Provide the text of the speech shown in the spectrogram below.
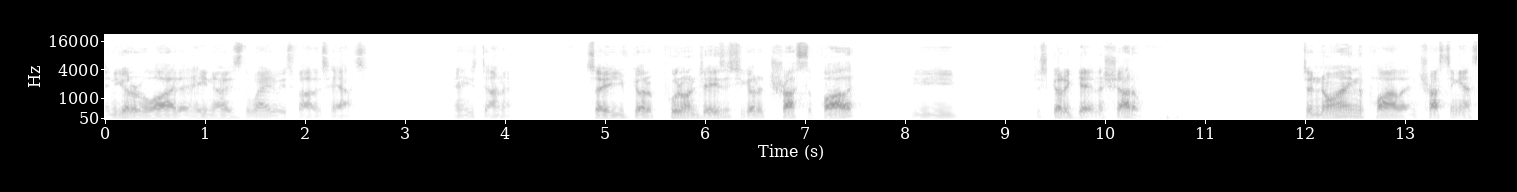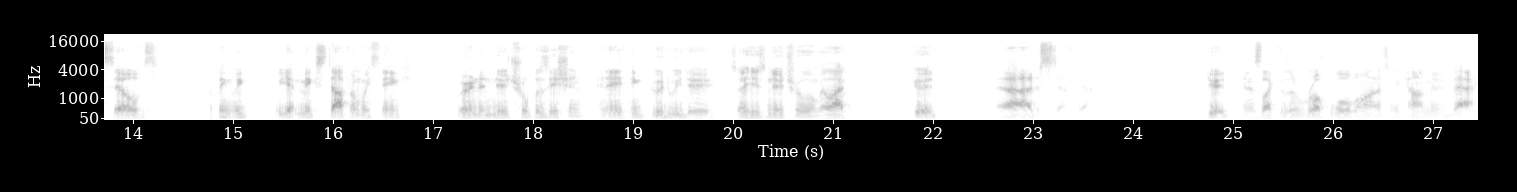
and you've got to rely that he knows the way to his Father's house. And he's done it. So you've got to put on Jesus. You've got to trust the pilot. You just got to get in the shuttle. Denying the pilot and trusting ourselves, I think we, we get mixed up and we think we're in a neutral position and anything good we do, so he's neutral and we're like, good. Ah, just stepped out. Good. And it's like there's a rock wall behind us and we can't move back.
